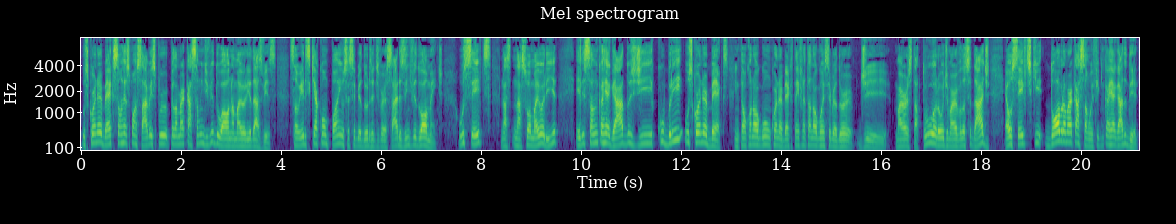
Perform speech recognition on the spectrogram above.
Os cornerbacks são responsáveis por, pela marcação individual na maioria das vezes. São eles que acompanham os recebedores adversários individualmente. Os safeties, na, na, sua maioria, eles são encarregados de cobrir os cornerbacks. Então, quando algum cornerback está enfrentando algum recebedor de maior estatura ou de maior velocidade, é o safety que dobra a marcação e fica encarregado dele.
